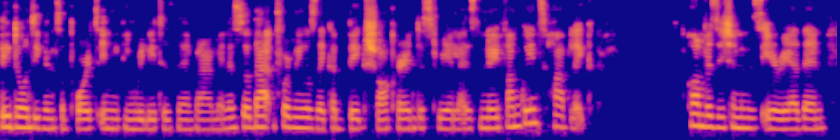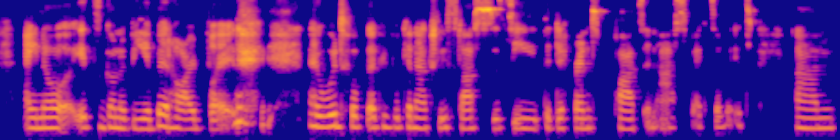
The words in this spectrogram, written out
they don't even support anything related to the environment. And so that for me was like a big shocker and just realized, you know, if I'm going to have like conversation in this area, then I know it's going to be a bit hard, but I would hope that people can actually start to see the different parts and aspects of it. Um,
